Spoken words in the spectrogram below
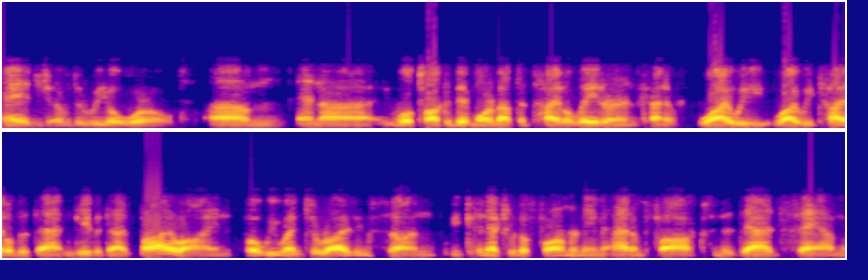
Edge of the Real World. Um, and uh, we'll talk a bit more about the title later and kind of why we why we titled it that and gave it that byline. But we went to Rising Sun. We connected with a farmer named Adam Fox and his dad Sam,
